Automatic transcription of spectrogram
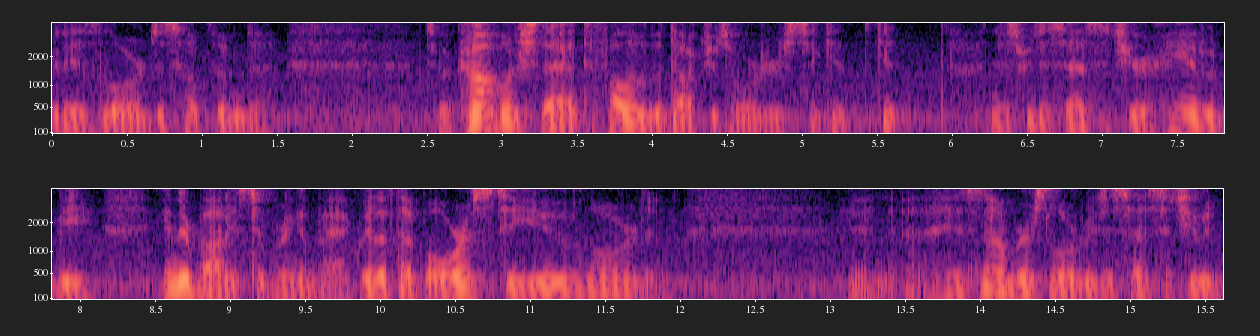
it is, Lord. Just help them to to accomplish that, to follow the doctor's orders, to get get. Just we just ask that your hand would be in their bodies to bring them back. We lift up Oris to you, Lord, and and uh, his numbers, Lord. We just ask that you would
